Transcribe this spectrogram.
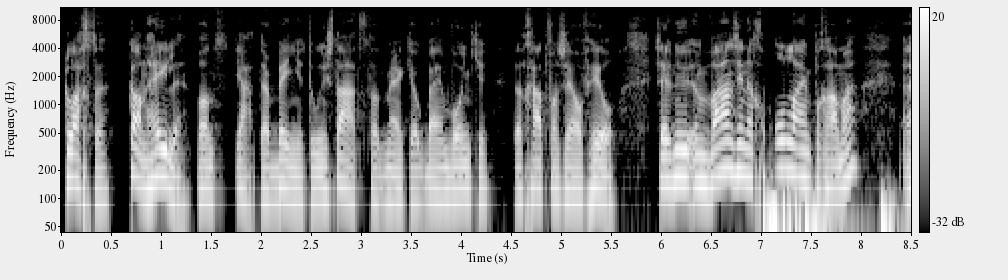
klachten kan helen. Want ja, daar ben je toe in staat. Dat merk je ook bij een wondje. Dat gaat vanzelf heel. Ze heeft nu een waanzinnig online programma. Uh,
